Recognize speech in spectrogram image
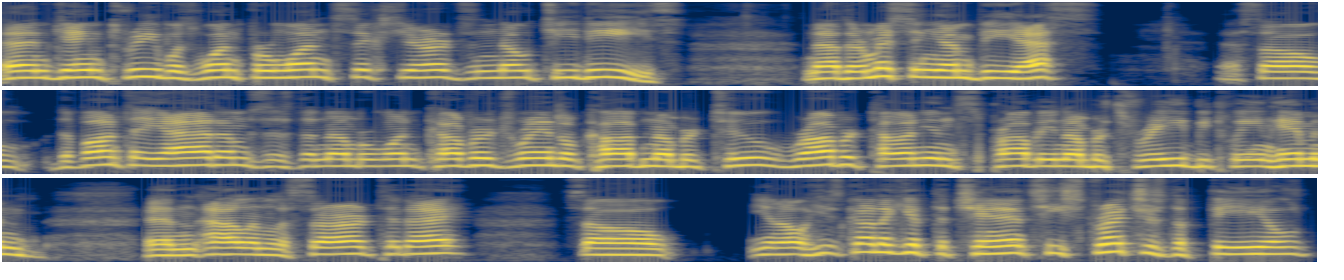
And game three was one for one, six yards and no TDs. Now they're missing MVS. So Davante Adams is the number one coverage. Randall Cobb number two. Robert Tonyan's probably number three between him and and Allen Lazard today. So you know he's gonna get the chance. He stretches the field,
